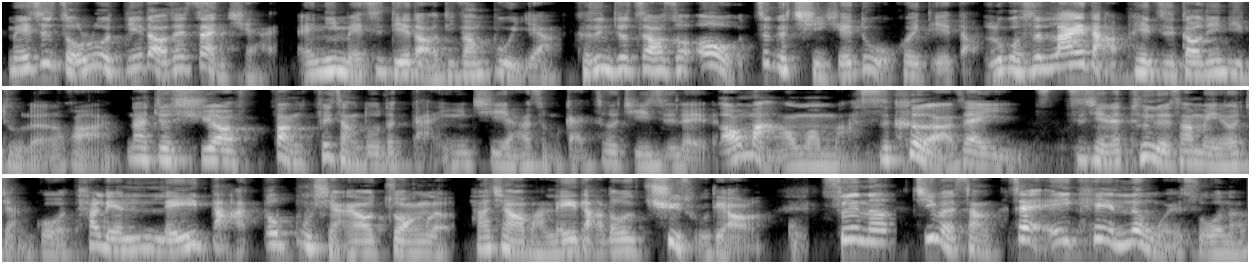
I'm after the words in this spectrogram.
每次走路跌倒再站起来，哎，你每次跌倒的地方不一样，可是你就知道说，哦，这个倾斜度会跌倒。如果是 LiDAR 配置高精地图的话，那就需要放非常多的感应器啊，什么感测器之类的。老马，我们马斯克啊，在之前在推特上面有讲过，他连雷达都不想要装了，他想要把雷达都去除掉了。所以呢，基本上在 AK 认为说呢，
